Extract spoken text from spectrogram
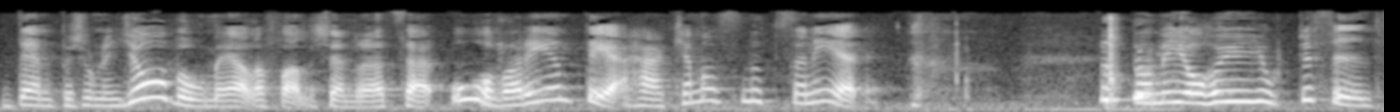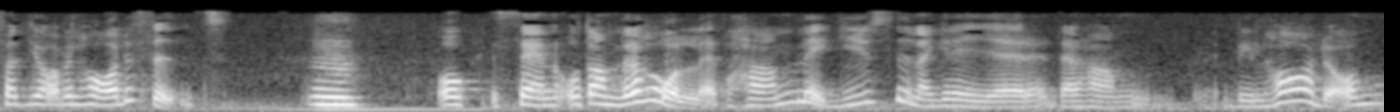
den personen jag bor med i alla fall känner att så här, åh vad rent det är, här kan man smutsa ner. ja, men jag har ju gjort det fint för att jag vill ha det fint. Mm. Och sen åt andra hållet, han lägger ju sina grejer där han vill ha dem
